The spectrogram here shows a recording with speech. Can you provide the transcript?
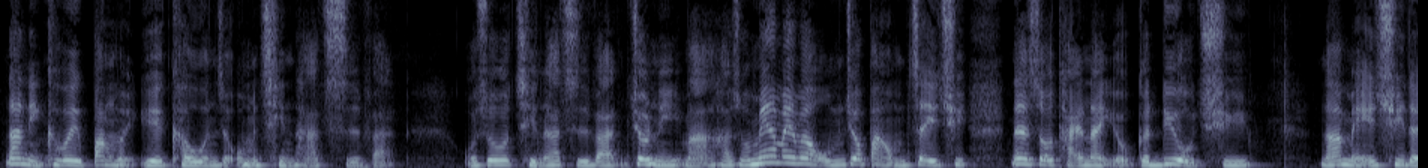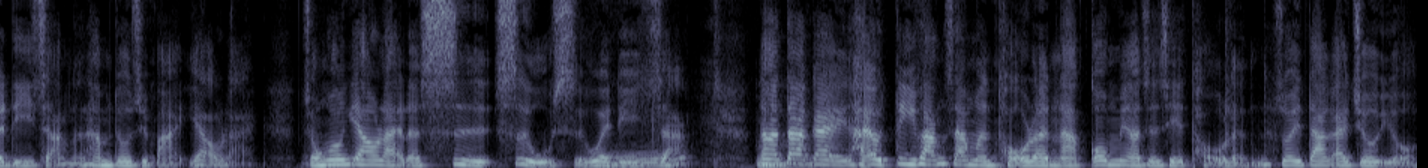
那你可不可以帮我们约柯文哲？我们请他吃饭。我说请他吃饭，就你嘛？他说没有没有没有，我们就把我们这一区那时候台南有个六区，然后每一区的里长呢，他们都去把他邀来，总共邀来了四四五十位里长，哦、那大概还有地方上面头人啊、公庙这些头人，所以大概就有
